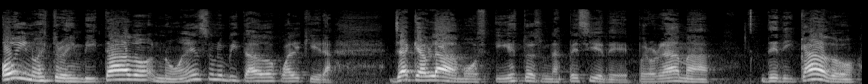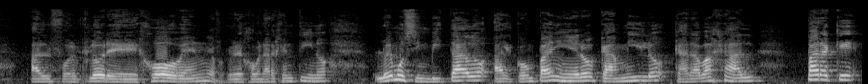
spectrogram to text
Hoy nuestro invitado no es un invitado cualquiera, ya que hablábamos, y esto es una especie de programa dedicado al folclore joven, al folclore joven argentino, lo hemos invitado al compañero Camilo Carabajal para que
